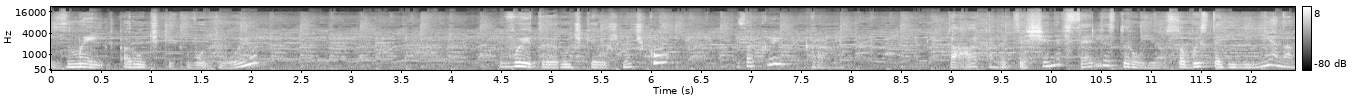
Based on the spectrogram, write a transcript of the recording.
Змий ручки водою Витри ручки рушничком, закрий кран. Так, але це ще не все для здоров'я. Особиста гігієна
